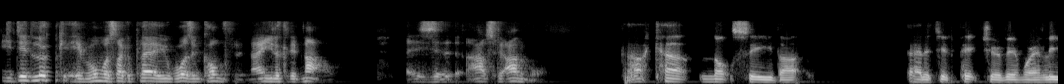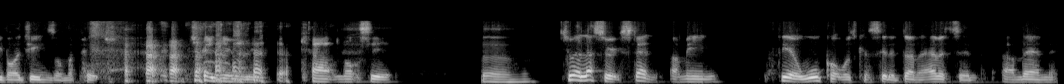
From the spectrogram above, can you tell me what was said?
you did look at him almost like a player who wasn't confident. Now you look at him now, he's an absolute animal. I can't not see that edited picture of him wearing Levi jeans on the pitch. Genuinely can't not see it. To a lesser extent, I mean, Theo Walcott was considered done at Everton, and then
